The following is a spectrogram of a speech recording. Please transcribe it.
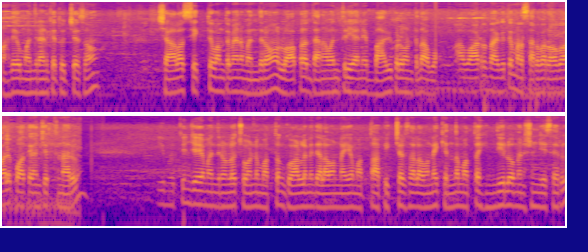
మహాదేవ్ మందిరానికి అయితే వచ్చేసాం. చాలా శక్తివంతమైన మందిరం లోపల ధనవంత్రి అనే బావి కూడా ఉంటుంది. ఆ ఆ వాటర్ తాగితే మన సర్వ రోగాలు పోతాయని చెప్తున్నారు. ఈ మృత్యుంజయ మందిరంలో చూడండి మొత్తం గోడల మీద ఎలా ఉన్నాయో మొత్తం ఆ పిక్చర్స్ అలా ఉన్నాయి. కింద మొత్తం హిందీలో మెన్షన్ చేశారు.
